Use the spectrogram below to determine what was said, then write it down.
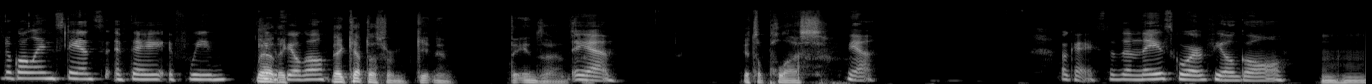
Is it a goal line stance if they if we kick Well, a they- field goal? They kept us from getting in the end zone. so Yeah, It's a plus. yeah. Okay, so then they score a field goal. hmm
